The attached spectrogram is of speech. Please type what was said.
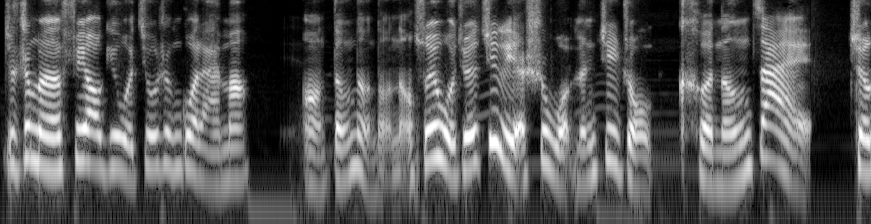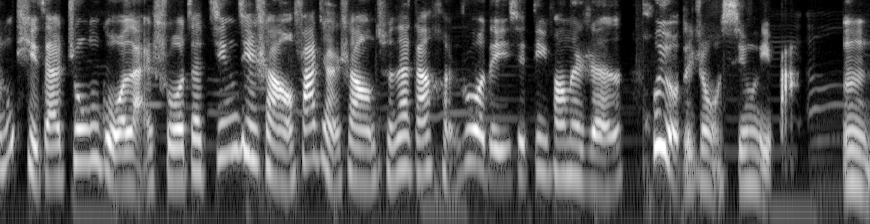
就这么非要给我纠正过来吗？嗯，等等等等，所以我觉得这个也是我们这种可能在整体在中国来说，在经济上发展上存在感很弱的一些地方的人会有的这种心理吧。嗯，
